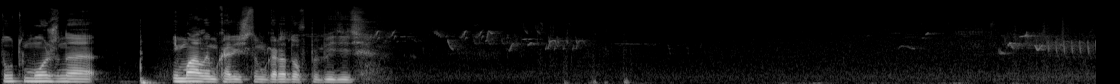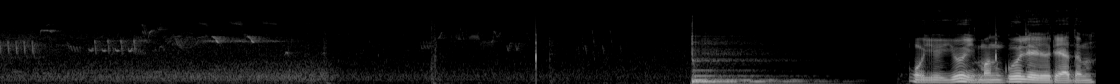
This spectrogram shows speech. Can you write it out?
Тут можно и малым количеством городов победить. Ой-ой-ой, Монголия рядом.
